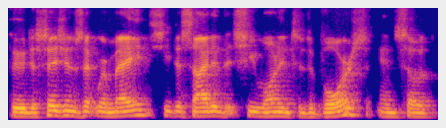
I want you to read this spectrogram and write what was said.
through decisions that were made, she decided that she wanted to divorce, and so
